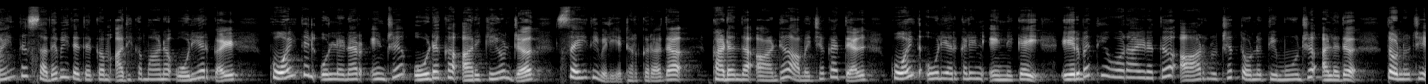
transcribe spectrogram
ஐந்து சதவீதத்துக்கும் அதிகமான ஊழியர்கள் குவைத்தில் உள்ளனர் என்று ஊடக அறிக்கையொன்று செய்தி வெளியிட்டிருக்கிறது. கடந்த ஆண்டு அமைச்சகத்தில் குவைத் ஊழியர்களின் எண்ணிக்கை இருபத்தி ஓராயிரத்து அறுநூற்று தொண்ணூற்றி மூன்று அல்லது தொன்னூற்றி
